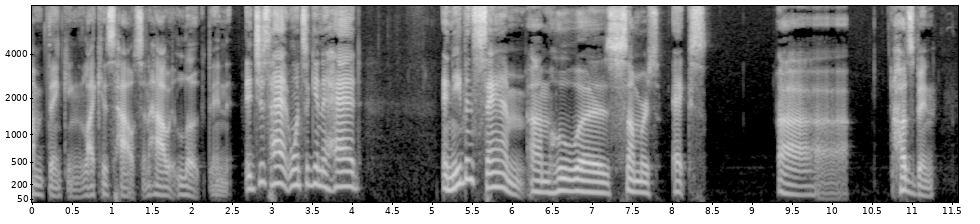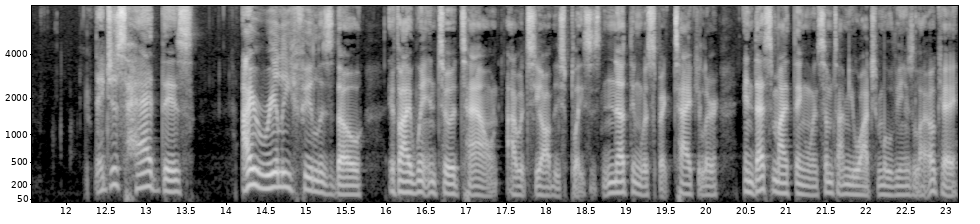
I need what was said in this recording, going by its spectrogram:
I'm thinking like his house and how it looked, and it just had once again it had, and even Sam, um, who was Summer's ex, uh, husband, they just had this. I really feel as though if I went into a town, I would see all these places. Nothing was spectacular, and that's my thing. When sometimes you watch a movie and you're like, okay,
